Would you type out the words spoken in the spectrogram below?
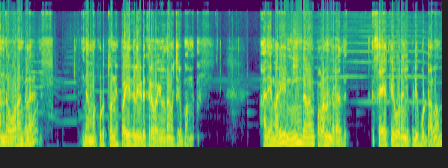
அந்த உரங்களை நம்ம கொடுத்தோன்னே பயிர்கள் எடுக்கிற வகையில் தான் வச்சுருப்பாங்க. அதே மாதிரி நீண்ட நாள் பலன் தராது. செயற்கை உரம் எப்படி போட்டாலும்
